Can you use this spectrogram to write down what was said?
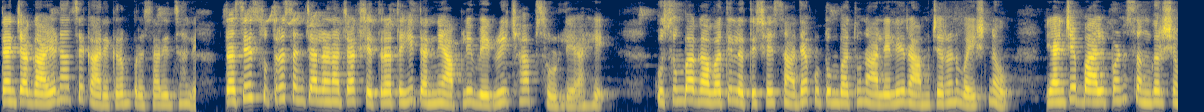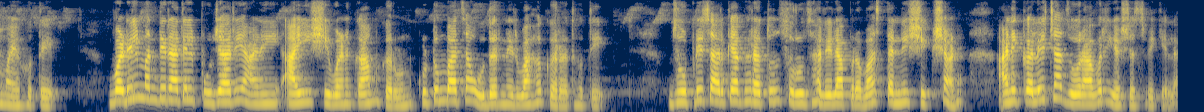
त्यांच्या गायनाचे कार्यक्रम प्रसारित झाले. तसेच सूत्रसंचालनाच्या क्षेत्रातही त्यांनी आपली वेगळी छाप सोडली आहे. कुसुंबा गावातील अतिशय साध्या कुटुंबातून आलेले रामचरण वैष्णव यांचे बालपण संघर्षमय होते. वडील मंदिरातील पुजारी आणि आई शिवणकाम करून कुटुंबाचा उदरनिर्वाह करत होते. झोपडीसारख्या घरातून सुरू झालेला प्रवास त्यांनी शिक्षण आणि कलेच्या जोरावर यशस्वी केला.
